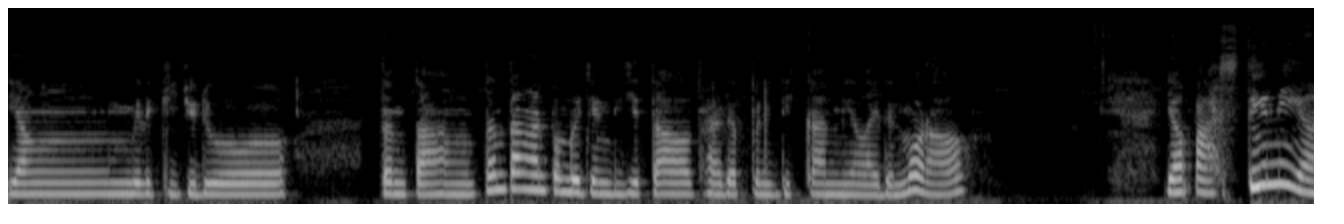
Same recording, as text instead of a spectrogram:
yang memiliki judul tentang tantangan pembelajaran digital terhadap pendidikan nilai dan moral. Yang pasti nih ya,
